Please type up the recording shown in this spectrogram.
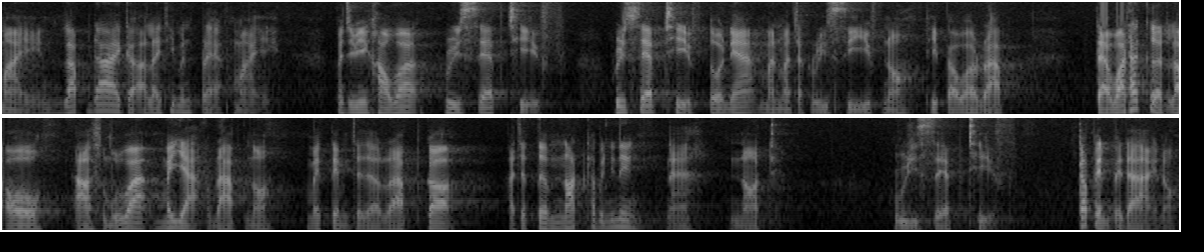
หม่ ๆ รับได้กับอะไรที่มันแปลกใหม่ มันจะมีคำว่า receptive receptive ตัวเนี้ยมันมาจาก receive เนาะที่แปลว่ารับ แต่ว่าถ้าเกิดเราเอาสมมุติว่าไม่อยากรับเนาะไม่เต็มใจจะรับก็อาจจะเติม not เข้าไปนิดนึงนะ not receptive ก็เป็นไปได้เนาะ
